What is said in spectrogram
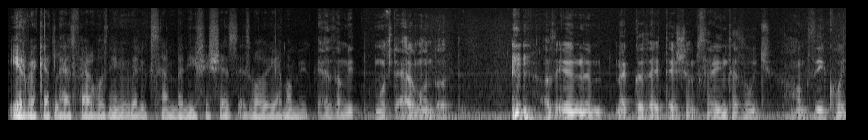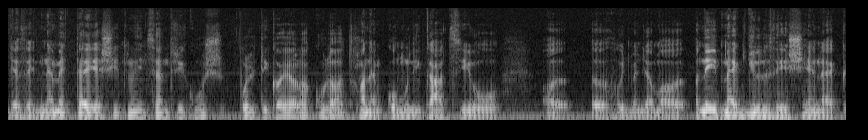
érveket lehet felhozni velük szemben is, és ez, ez valójában működik. Ez, amit most elmondott, az én megközelítésem szerint ez úgy hangzik, hogy ez egy nem egy teljesítménycentrikus politikai alakulat, hanem kommunikáció, a, hogy mondjam, a, a nép meggyőzésének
